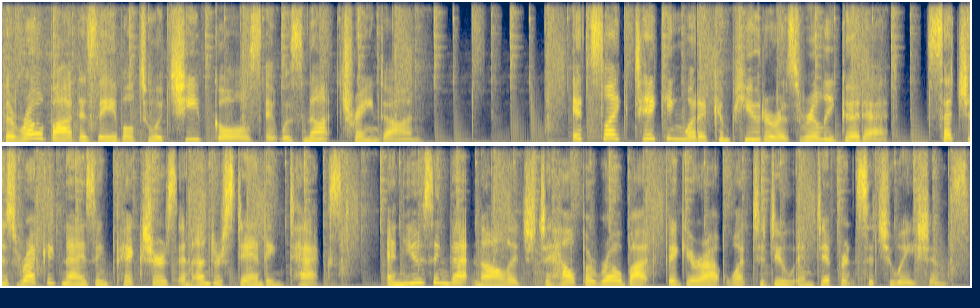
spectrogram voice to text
The robot is able to achieve goals it was not trained on. It's like taking what a computer is really good at, such as recognizing pictures and understanding text, and using that knowledge to help a robot figure out what to do in different situations.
